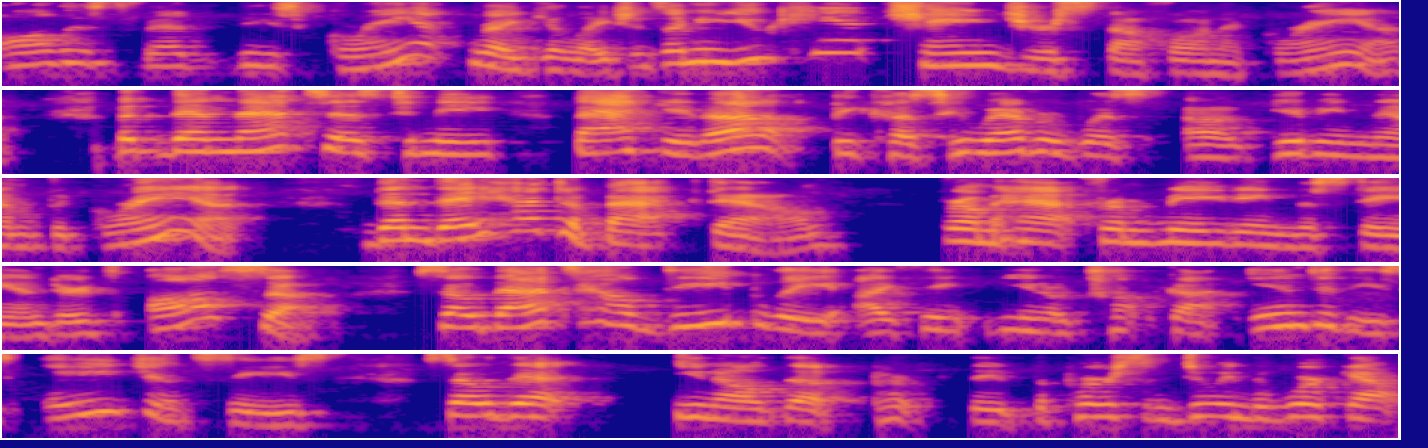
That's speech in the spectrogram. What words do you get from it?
all this fed, these grant regulations. I mean, you can't change your stuff on a grant, but then that says to me, back it up because whoever was uh, giving them the grant, then they had to back down from ha- from meeting the standards also. So that's how deeply I think you know Trump got into these agencies so that you know the, the the person doing the work out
